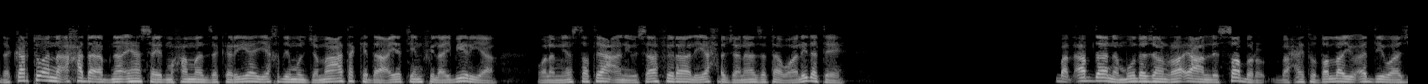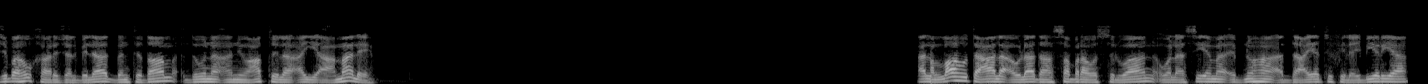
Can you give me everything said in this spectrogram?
ذكرت أن أحد أبنائها السيد محمد زكريا يخدم الجماعة كداعية في ليبيريا، ولم يستطع أن يسافر ليحضر جنازة والدته. بل أبدى نموذجا رائعا للصبر، بحيث ظل يؤدي واجبه خارج البلاد بانتظام دون أن يعطل أي أعماله. الله تعالى أولادها الصبر والسلوان ولا سيما ابنها الداعية في ليبيريا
